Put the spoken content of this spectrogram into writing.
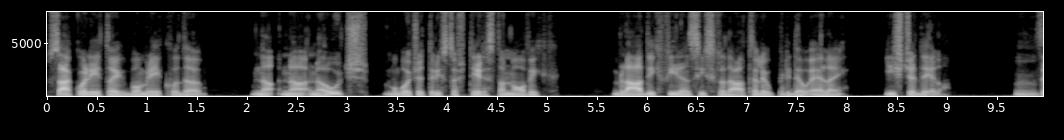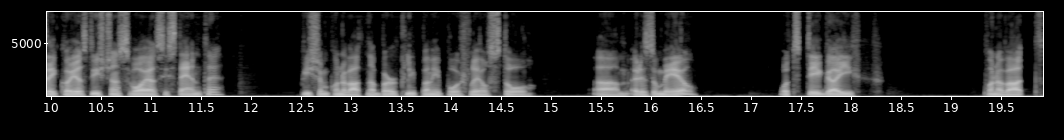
Vsako leto jih bom rekel, da na, na, nauč mogoče 300-400 novih mladih filmskih skladateljev pride v L.A., išče delo. Mm. Zdaj, ko jaz iščem svoje asistente, pišem ponovadi na Berkeley, pa mi pošljajo 100 um, rezumejev, od tega jih ponovadi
